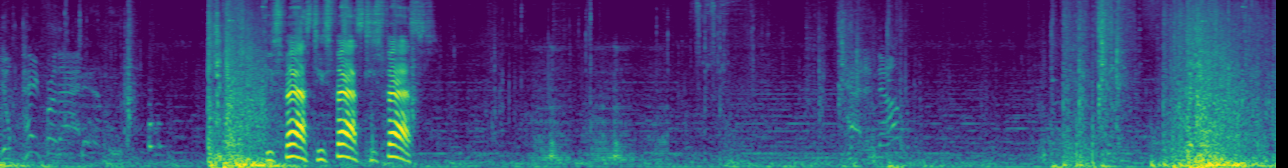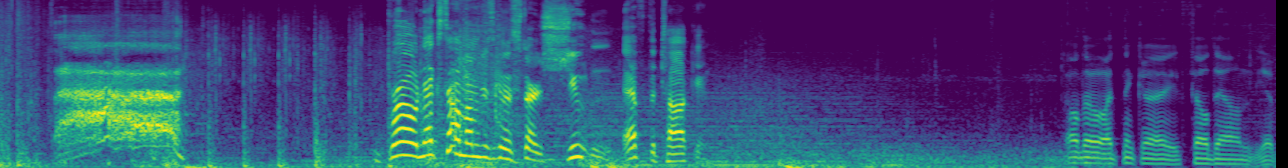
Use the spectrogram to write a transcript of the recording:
You'll pay for that. He's fast, he's fast, he's fast. Bro, next time I'm just gonna start shooting. F the talking. Although I think I fell down. Yep.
